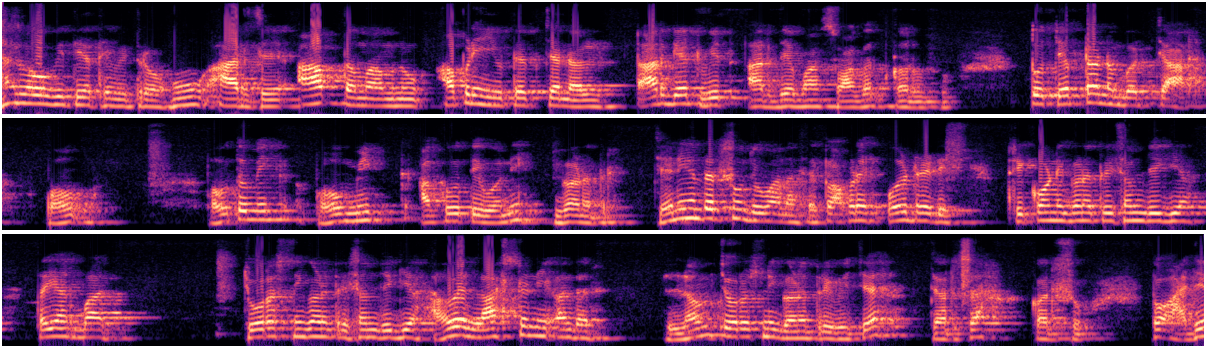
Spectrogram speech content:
હેલો વિદ્યાર્થી મિત્રો, હું આરજે. આપ તમામનું આપણી યુટ્યુબ ચેનલ ટાર્ગેટ વિથ આરજેમાં સ્વાગત કરું છું. તો ચેપ્ટર નંબર ચાર, ભૌ, ભૌતમિક, ભૌમિક આકૃતિઓની ગણતરી. જેની અંદર શું જોવાના છે તો આપણે ઓલરેડી ત્રિકોણની ગણતરી સમજી ગયા. ત્યારબાદ ચોરસની ગણતરી સમજી ગયા. હવે લાસ્ટની અંદર લંબચોરસની ગણતરી વિશે ચર્ચા કરશું. તો આજે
